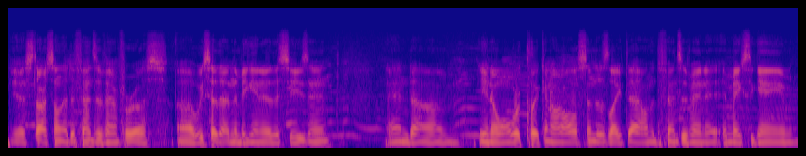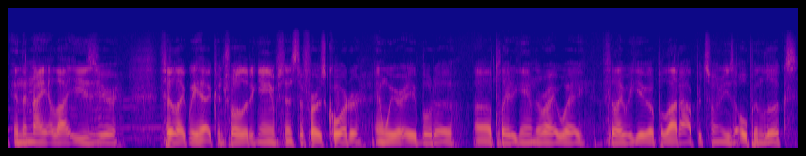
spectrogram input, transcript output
Yeah, it starts on the defensive end for us. Uh, we said that in the beginning of the season. And, um, you know, when we're clicking on all cylinders like that on the defensive end, it, it makes the game and the night a lot easier. I feel like we had control of the game since the first quarter, and we were able to uh, play the game the right way. I feel like we gave up a lot of opportunities, open looks.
